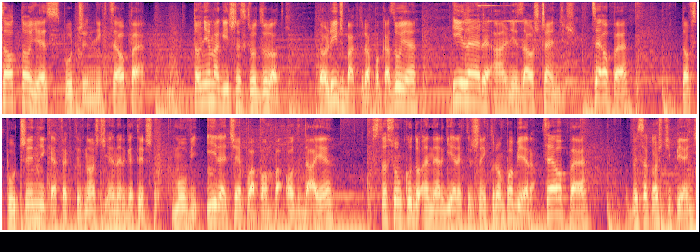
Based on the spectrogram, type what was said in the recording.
Co to jest współczynnik COP? To nie magiczny skrót z ulotki. To liczba, która pokazuje, ile realnie zaoszczędzisz. COP to współczynnik efektywności energetycznej. Mówi, ile ciepła pompa oddaje w stosunku do energii elektrycznej, którą pobiera. COP w wysokości 5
